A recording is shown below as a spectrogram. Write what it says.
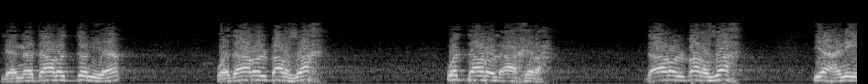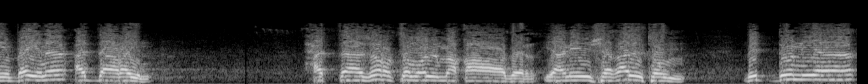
لأن دار الدنيا ودار البرزخ والدار الآخرة. دار البرزخ يعني بين الدارين. حتى زرتم المقابر يعني انشغلتم بالدنيا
